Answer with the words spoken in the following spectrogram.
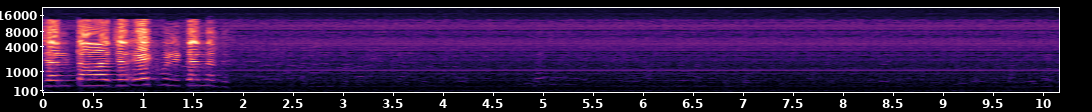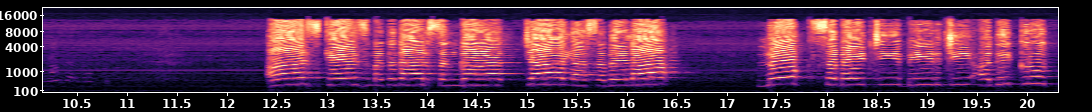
जनता ज- एक मिनिट त्यांना आज केज मतदार संघाच्या या सभेला लोकसभेची बीडची अधिकृत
